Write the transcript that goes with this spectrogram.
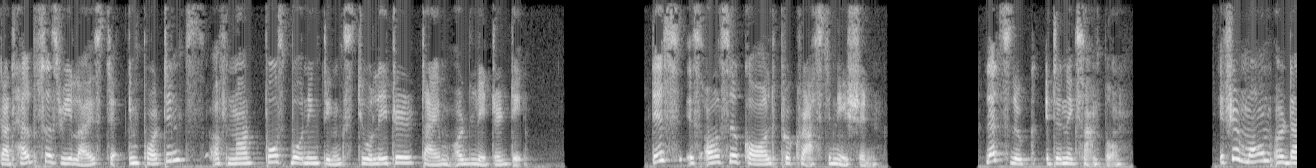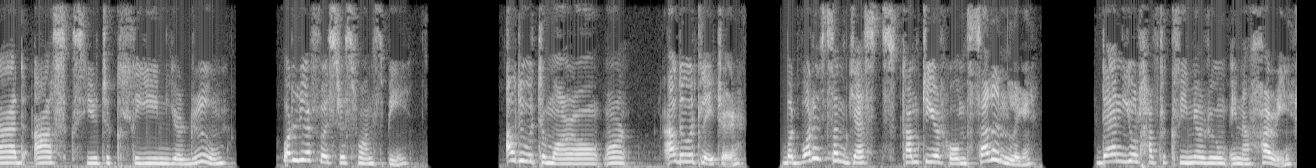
that helps us realize the importance of not postponing things to a later time or later day. This is also called procrastination. Let's look at an example. If your mom or dad asks you to clean your room, what will your first response be? I'll do it tomorrow, or I'll do it later. But what if some guests come to your home suddenly? Then you'll have to clean your room in a hurry.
